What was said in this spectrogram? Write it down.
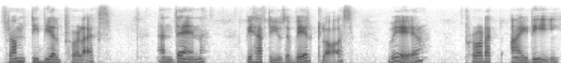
from TBL products. And then we have to use a where clause where product ID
